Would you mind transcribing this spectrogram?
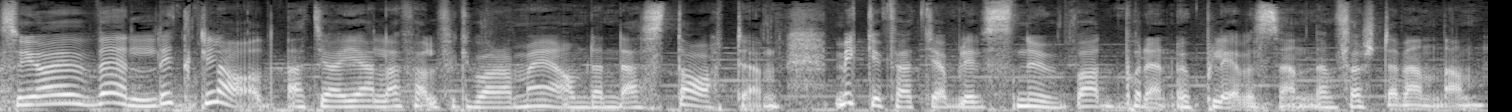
Så jag är väldigt glad att jag i alla fall fick vara med om den där starten. Mycket för att jag blev snuvad på den upplevelsen den första vändan.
